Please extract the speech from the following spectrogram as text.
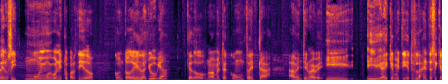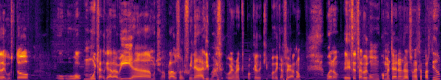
Pero sí, muy muy bonito partido. Con todo y la lluvia, quedó nuevamente con un 30 a 29. Y, hay que admitir, la gente sí que le gustó. Hubo mucha algarabía, muchos aplausos al final y más, obviamente, porque el equipo de casa ganó. Bueno, eh, César, ¿algún comentario en relación a este partido?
